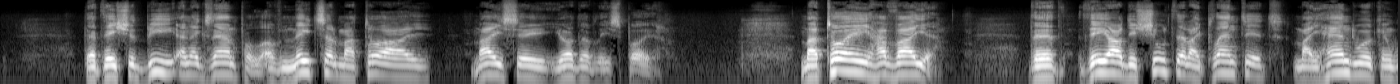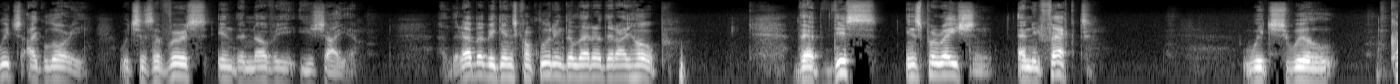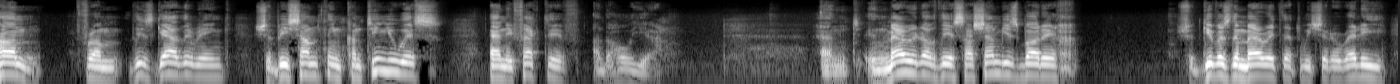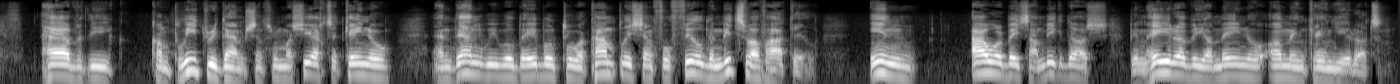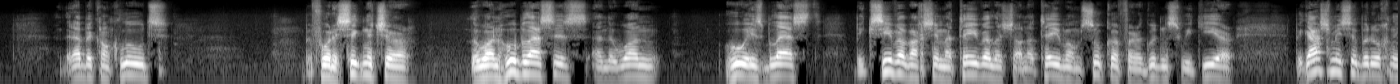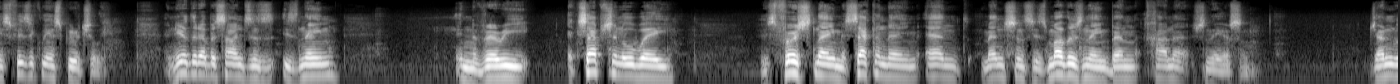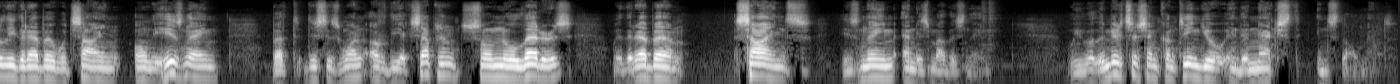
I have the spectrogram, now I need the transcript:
that they should be an example of Netzer Matoai Maise Yodav Lispoir. Matoe Havaya, that they are the shoot that I planted, my handwork in which I glory, which is a verse in the Navi Yeshaya. And the Rebbe begins concluding the letter that I hope that this inspiration and effect which will come from this gathering should be something continuous and effective on the whole year. And in merit of this, Hashem Yisbarich should give us the merit that we should already have the complete redemption through Mashiach Tzedkenu, and then we will be able to accomplish and fulfill the mitzvah of Hakel in our Beis Hamikdash, b'mheira v'yameinu, amen ken yiratzon. The Rebbe concludes, before the signature, the one who blesses and the one who is blessed, b'ksiva v'achshemateva l'shanateva umsuka for a good and sweet year, b'gashmis u'beruchnis, physically and spiritually. And here the Rebbe signs his, his name in a very exceptional way his first name, his second name, and mentions his mother's name, Ben Chana Schneerson. Generally, the Rebbe would sign only his name, but this is one of the exceptional letters where the Rebbe signs his name and his mother's name. We will, Emir continue in the next installment.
